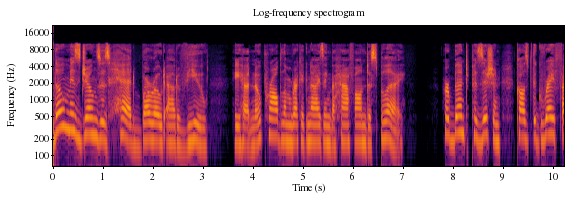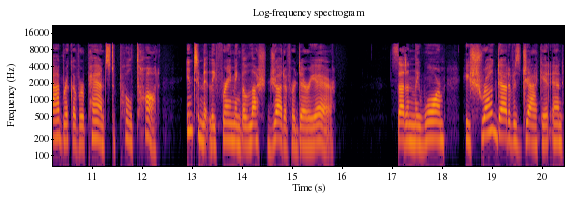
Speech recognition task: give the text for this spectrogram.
Though Miss Jones's head burrowed out of view, he had no problem recognizing the half on display. Her bent position caused the gray fabric of her pants to pull taut, intimately framing the lush jut of her derriere. Suddenly warm, he shrugged out of his jacket and,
